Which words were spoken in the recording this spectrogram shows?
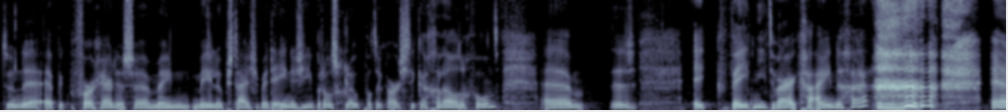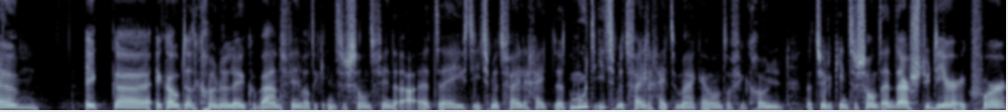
Toen uh, heb ik vorig jaar dus uh, mijn meeloopstage bij de energiebranche gelopen, wat ik hartstikke geweldig vond. Um, dus ik weet niet waar ik ga eindigen. um, ik, uh, ik hoop dat ik gewoon een leuke baan vind, wat ik interessant vind. Het heeft iets met veiligheid, het moet iets met veiligheid te maken hebben, want dat vind ik gewoon natuurlijk interessant. En daar studeer ik voor.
